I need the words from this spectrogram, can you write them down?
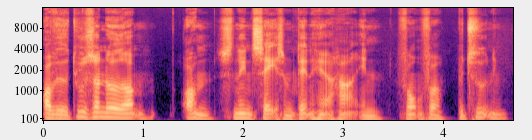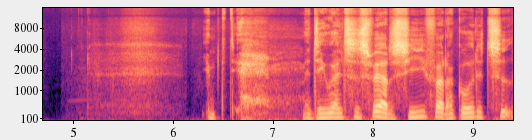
Og ved du så noget om, om sådan en sag som den her har en form for betydning? Jamen, det, men det er jo altid svært at sige, før der er gået lidt tid.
